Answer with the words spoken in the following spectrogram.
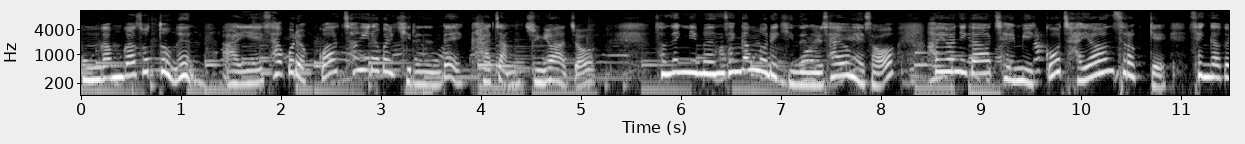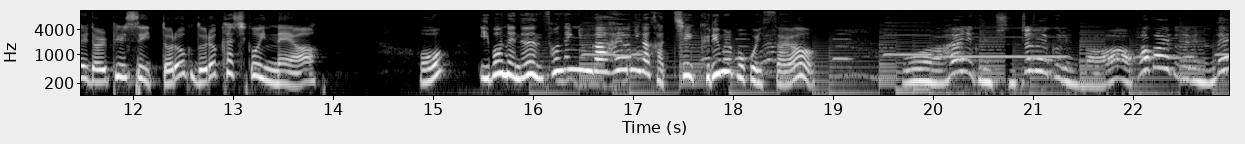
공감과 소통은 아이의 사고력과 창의력을 기르는데 가장 중요하죠. 선생님은 생각놀이 기능을 사용해서 하연이가 재미있고 자연스럽게 생각을 넓힐 수 있도록 노력하시고 있네요. 어? 이번에는 선생님과 하연이가 같이 그림을 보고 있어요. 우와, 하연이 그림 진짜 잘 그린다. 화가해도 되겠는데?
